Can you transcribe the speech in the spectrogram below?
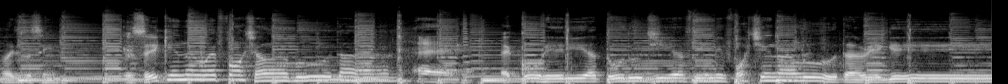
Ela diz assim: Eu sei que não é forte a labuta. É. É correria todo dia, firme e forte na luta, reggae.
